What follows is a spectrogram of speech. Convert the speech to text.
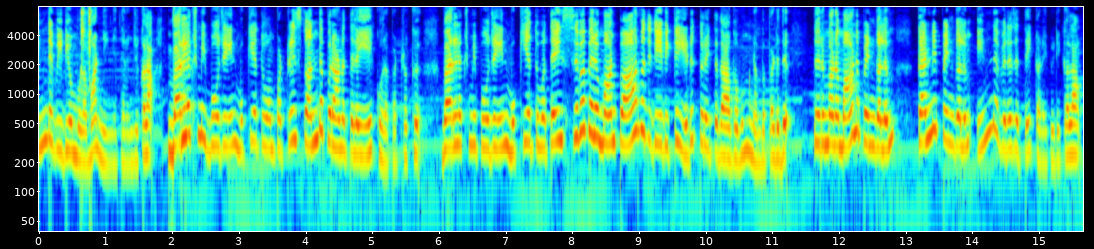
இந்த வீடியோ மூலமா நீங்க தெரிஞ்சுக்கலாம். வரலட்சுமி பூஜையின் முக்கியத்துவம் பற்றி சொந்த புராணத்திலேயே கூறப்பட்டிருக்கு. வரலட்சுமி பூஜையின் முக்கியத்துவத்தை சிவபெருமான் பார்வதி தேவிக்கு எடுத்துரைத்ததாகவும் நம்பப்படுது. திருமணமான பெண்களும் கன்னி பெண்களும் இந்த விரதத்தை கடைபிடிக்கலாம்.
